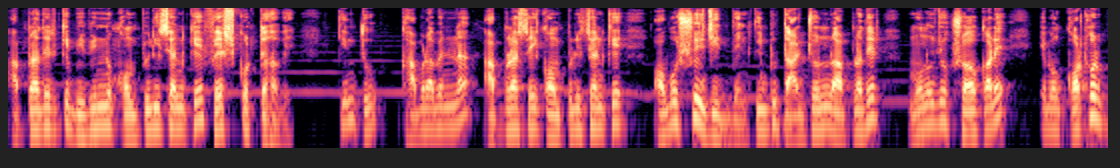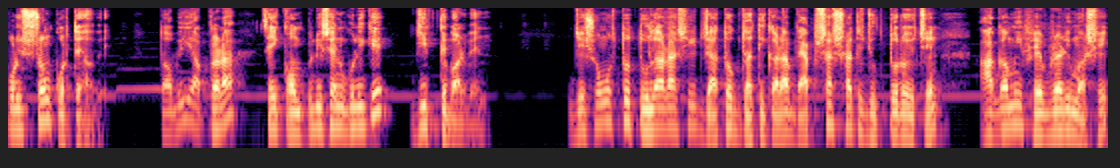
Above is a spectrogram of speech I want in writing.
আপনাদেরকে বিভিন্ন কম্পিটিশানকে ফেস করতে হবে। কিন্তু ঘাবড়াবেন না, আপনারা সেই কম্পিটিশানকে অবশ্যই জিতবেন। কিন্তু তার জন্য আপনাদের মনোযোগ সহকারে এবং কঠোর পরিশ্রম করতে হবে। তবেই আপনারা সেই কম্পিটিশানগুলিকে জিততে পারবেন। যে সমস্ত তুলা রাশির জাতক জাতিকারা ব্যবসার সাথে যুক্ত রয়েছেন, আগামী ফেব্রুয়ারি মাসে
